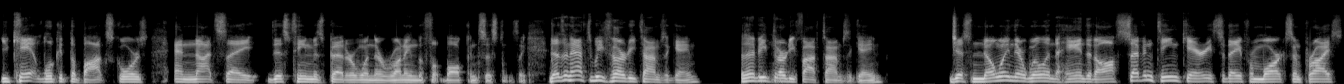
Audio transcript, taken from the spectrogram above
You can't look at the box scores and not say this team is better when they're running the football consistently. It doesn't have to be 30 times a game. It doesn't have to be 35 times a game. Just knowing they're willing to hand it off. 17 carries today from Marks and Price.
